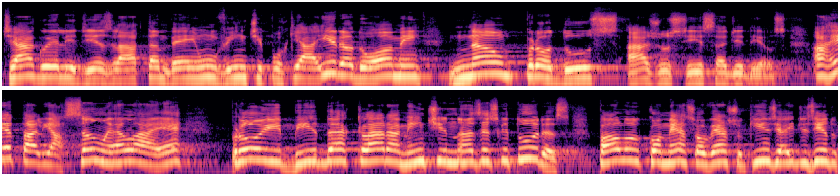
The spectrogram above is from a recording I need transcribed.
Tiago ele diz lá também 1:20, porque a ira do homem não produz a justiça de Deus. A retaliação ela é proibida claramente nas escrituras. Paulo começa o verso 15 aí dizendo:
